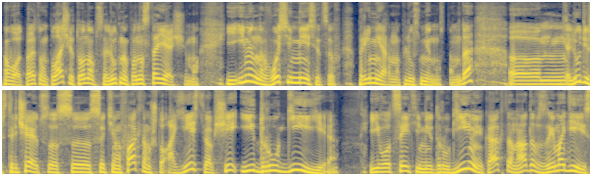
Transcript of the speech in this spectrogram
Вот, поэтому плачет он абсолютно по-настоящему. И именно 8 месяцев, примерно, плюс-минус, там, да, э, люди встречаются с, с этим фактом, что а есть вообще и другие. И вот с этими другими как-то надо взаимодействовать.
